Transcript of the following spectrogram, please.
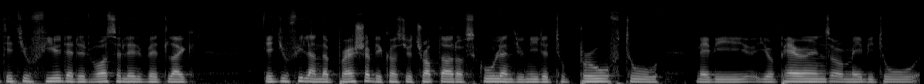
did you feel that it was a little bit like did you feel under pressure because you dropped out of school and you needed to prove to maybe your parents or maybe to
